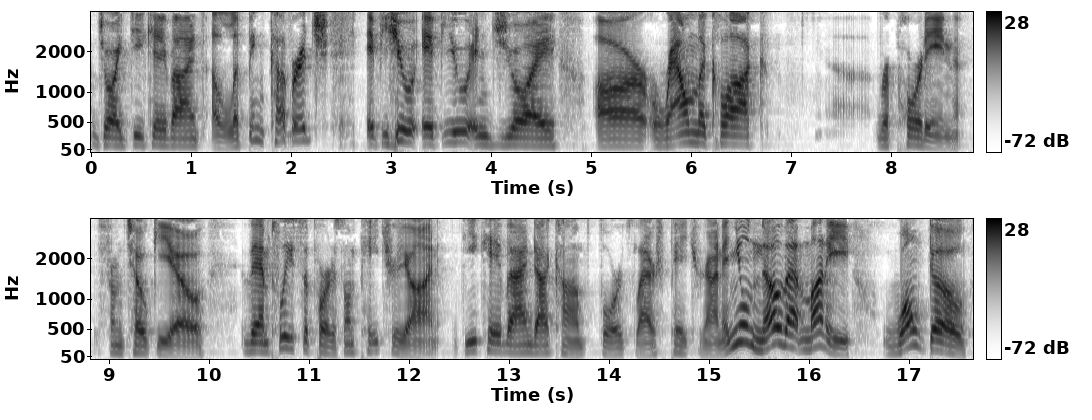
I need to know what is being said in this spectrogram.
enjoy DK Vine's Olympic coverage, if you if you enjoy our round the clock uh, reporting from Tokyo, then please support us on Patreon, dkvine.com forward slash Patreon. And you'll know that money won't go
